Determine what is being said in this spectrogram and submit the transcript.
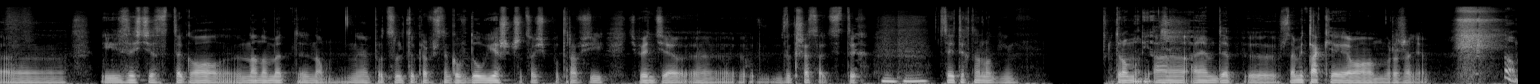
e, i zejście z tego nanomet, no, procesoru litograficznego w dół jeszcze coś potrafi ci będzie e, wykrzesać z, tych, Mhm. z tej technologii, którą AMD, e, przynajmniej takie ja mam wrażenie. No,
